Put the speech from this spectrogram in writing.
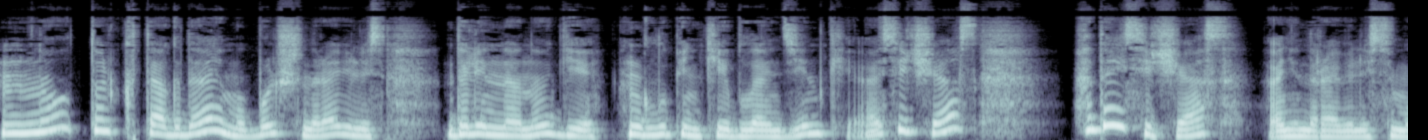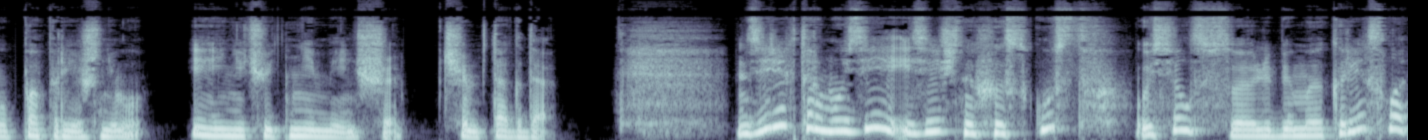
Но только тогда ему больше нравились длинноногие, глупенькие блондинки, а сейчас, да и сейчас, они нравились ему по-прежнему, и ничуть не меньше, чем тогда. Директор Музея изящных искусств уселся в свое любимое кресло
